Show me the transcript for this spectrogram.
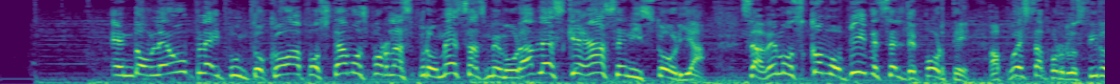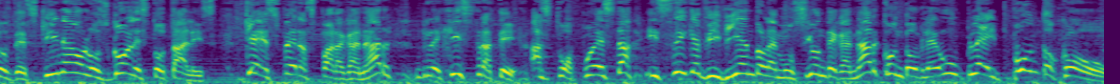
En wplay.co apostamos por las promesas memorables que hacen historia. Sabemos cómo vives el deporte. Apuesta por los tiros de esquina o los goles totales. ¿Qué esperas para ganar? Regístrate, haz tu apuesta y sigue viviendo la emoción de ganar con wplay.co.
